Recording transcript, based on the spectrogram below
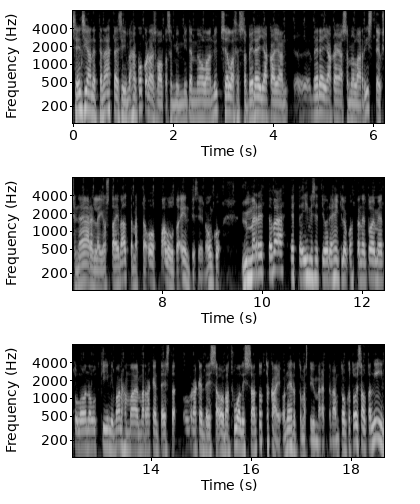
Sen sijaan, että nähtäisiin vähän kokonaisvaltaisemmin, miten me ollaan nyt sellaisessa vedenjakajan, vedenjakajassa, me ollaan risteyksen äärellä, josta ei välttämättä ole paluuta entiseen. Onko ymmärrettävää, että ihmiset, joiden henkilökohtainen toimeentulo on ollut kiinni vanhan maailman rakenteista, rakenteissa, ovat huolissaan? Totta kai, on ehdottomasti ymmärrettävää, mutta onko toisaalta niin,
